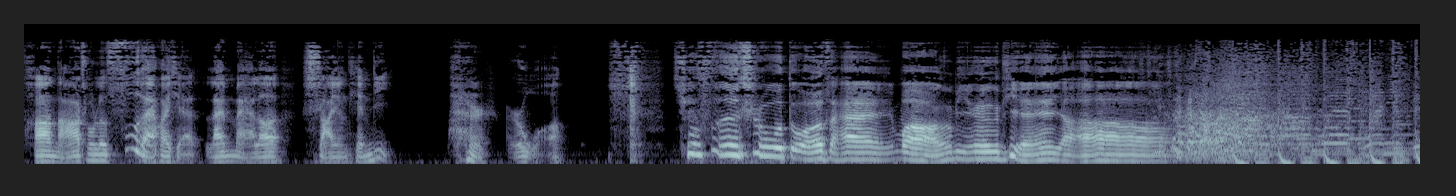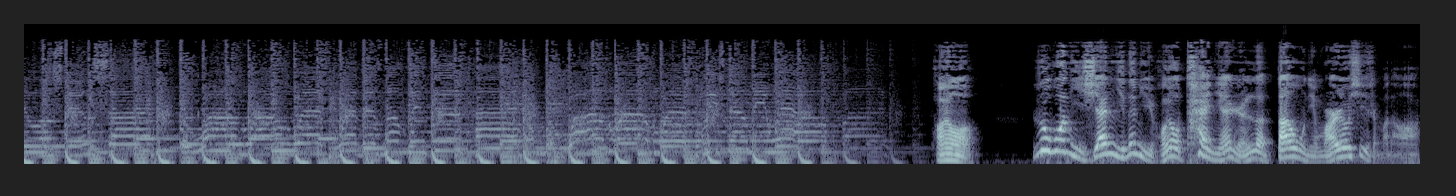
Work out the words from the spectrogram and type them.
他拿出了四百块钱来买了沙鹰天地，而我却四处躲在亡命天涯。朋友，如果你嫌你的女朋友太粘人了，耽误你玩游戏什么的啊，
